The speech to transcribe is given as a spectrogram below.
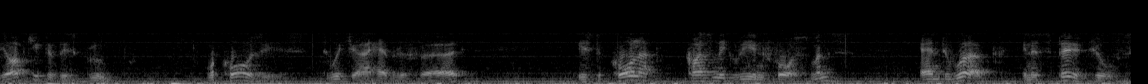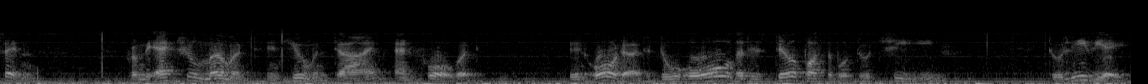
The object of this group, the causes to which I have referred, is to call up cosmic reinforcements and to work in a spiritual sense from the actual moment in human time and forward in order to do all that is still possible to achieve to alleviate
